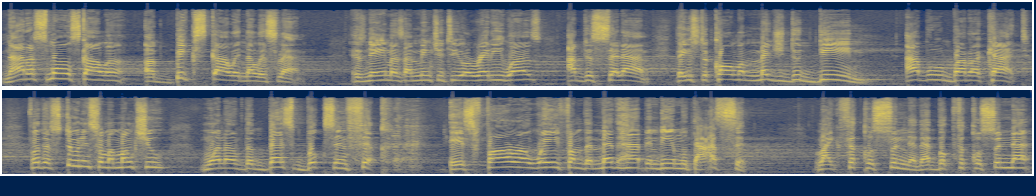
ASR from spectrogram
Not a small scholar, a big scholar in al-Islam. His name, as I mentioned to you already, was Abdul Salam. They used to call him Majduddin, Abu Barakat. For the students from amongst you, one of the best books in fiqh is far away from the madhab and being muta'assib like Fiqh Sunnah. That book, Fiqh Sunnah,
